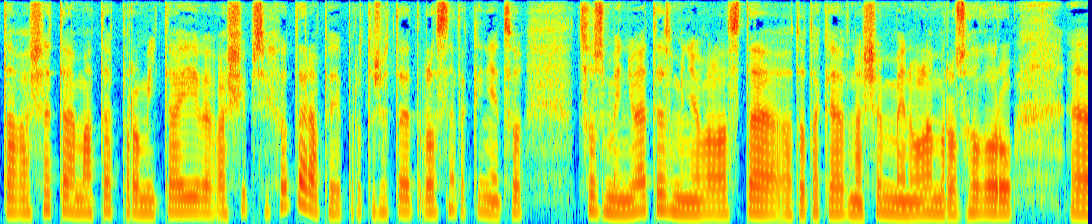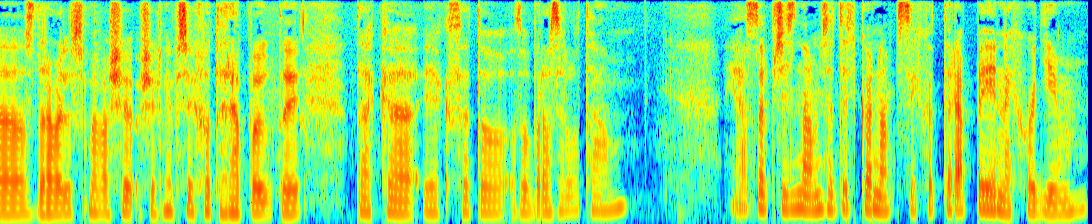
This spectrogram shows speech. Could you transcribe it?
ta vaše témata promítají ve vaší psychoterapii, protože to je vlastně taky něco, co zmiňujete. Zmiňovala jste to také v našem minulém rozhovoru. Eh, zdravili jsme vaše všechny psychoterapeuty. Tak eh, jak se to zobrazilo tam? Já se přiznám, že teď na psychoterapii nechodím,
